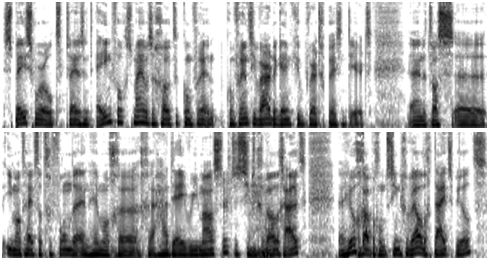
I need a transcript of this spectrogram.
Space World 2001 volgens mij. was een grote conferen- conferentie waar de Gamecube werd gepresenteerd. En het was, eh, iemand heeft dat gevonden en helemaal ge, ge- HD remastered. Dus het ziet er geweldig uit. Eh, heel grappig om te zien, geweldig tijdsbeeld.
